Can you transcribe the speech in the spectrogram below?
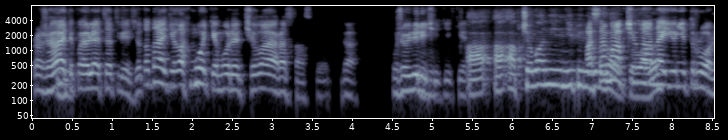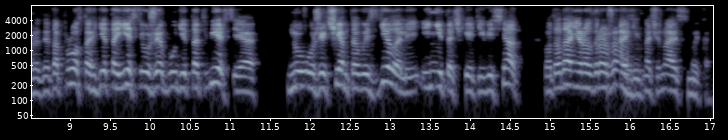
Прожигает и Мгм. появляется отверстие. Вот тогда эти лохмотья может пчела растаскивать, да, уже увеличить эти. А, а, а пчела не, не А перегрызает сама пчела, да? она ее не трожит. Это просто где-то, если уже будет отверстие, ну, уже чем-то вы сделали, и ниточки эти висят, вот тогда они раздражают, их начинают смыкать.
